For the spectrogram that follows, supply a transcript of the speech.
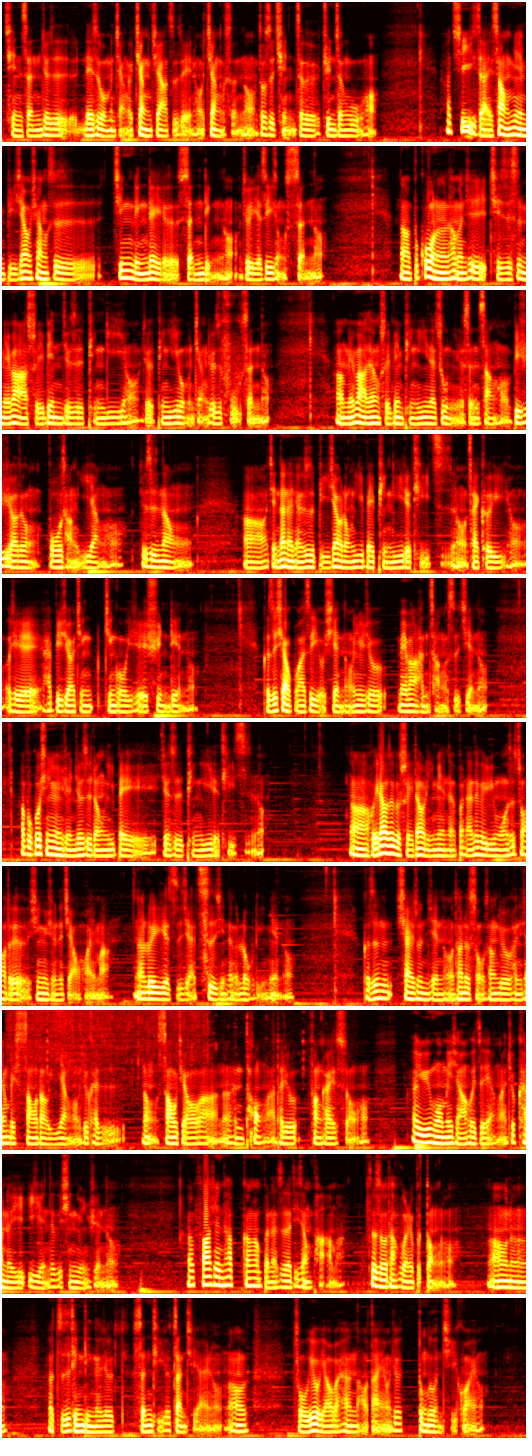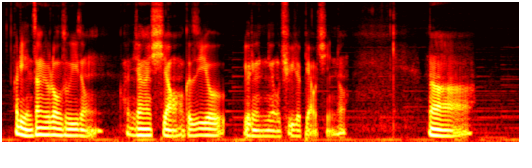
请神就是类似我们讲的降价之类，然后降神哦，都是请这个军政物哈。那记载上面比较像是精灵类的神灵哦，就也是一种神哦。那不过呢，他们其实其实是没办法随便就是平移哦，就是平移我们讲就是附身哦，啊，没办法这样随便平移在处女的身上哦，必须要这种波长一样哦，就是那种啊，简单来讲就是比较容易被平移的体质哦才可以哦，而且还必须要经经过一些训练哦。可是效果还是有限哦，因为就没办法很长的时间哦。啊，不过新元玄就是容易被就是平移的体质哦。那回到这个水道里面呢，本来这个鱼魔是抓的新元玄的脚踝嘛，那锐利的指甲刺进那个肉里面哦。可是下一瞬间哦，他的手上就很像被烧到一样哦，就开始那种烧焦啊，那很痛啊，他就放开手哦。那鱼魔没想到会这样啊，就看了一一眼这个新元玄哦。他发现他刚刚本来是在地上爬嘛，这时候他忽然就不动了哈，然后呢，他直挺挺的就身体就站起来了，然后左右摇摆他的脑袋哦，就动作很奇怪哦，他脸上就露出一种很像在笑，可是又有点扭曲的表情哦。那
